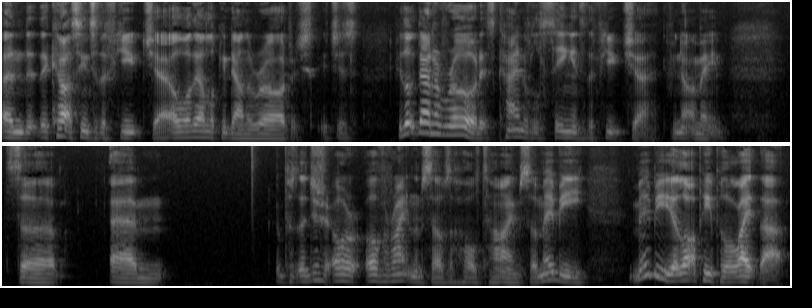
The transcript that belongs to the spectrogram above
and they can't see into the future. Although they're looking down the road, which which is if you look down a road, it's kind of seeing into the future. If you know what I mean. So, um, they're just overwriting themselves the whole time. So maybe maybe a lot of people are like that.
